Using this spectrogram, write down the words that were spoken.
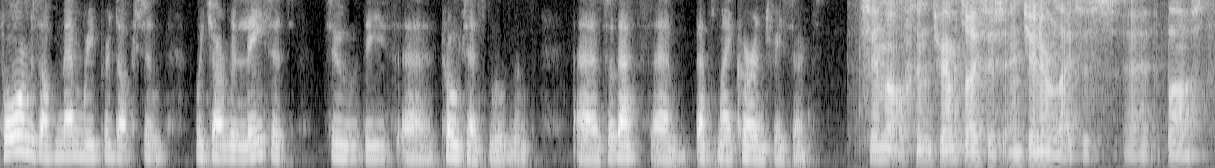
forms of memory production which are related to these uh, protest movements. Uh, so that's um, that's my current research. Cinema often dramatizes and generalizes uh, the past.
